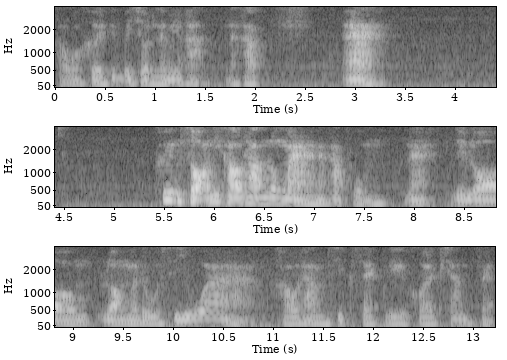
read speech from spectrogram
เขาก็เคยขึ้นไปชนแล้วไม่ผ่านนะครับอ่าขึ้นสองที่เขาทำลงมานะครับผมนะเดี๋ยวลองลองมาดูซิว่าเขาทำซิกแซกหรือคอลเล t ชันแฟต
